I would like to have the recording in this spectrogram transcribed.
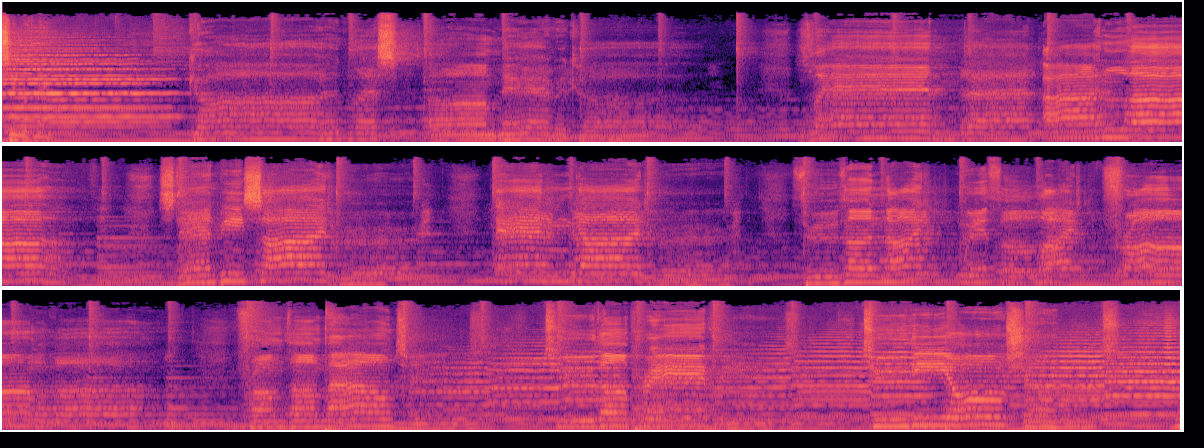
Sing with me. God bless America, land that I love. Stand beside her. Prairies, to the oceans,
